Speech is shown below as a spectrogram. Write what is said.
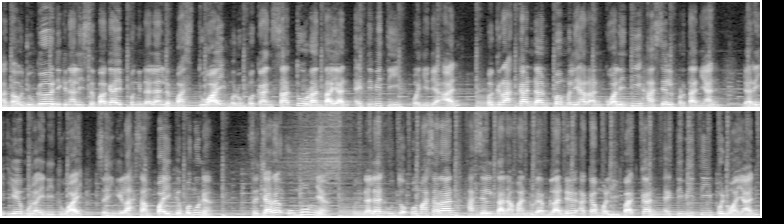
atau juga dikenali sebagai pengendalian lepas tuai merupakan satu rantaian aktiviti penyediaan, pergerakan dan pemeliharaan kualiti hasil pertanian dari ia mulai dituai sehinggalah sampai ke pengguna. Secara umumnya, pengendalian untuk pemasaran hasil tanaman durian Belanda akan melibatkan aktiviti penuaian,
